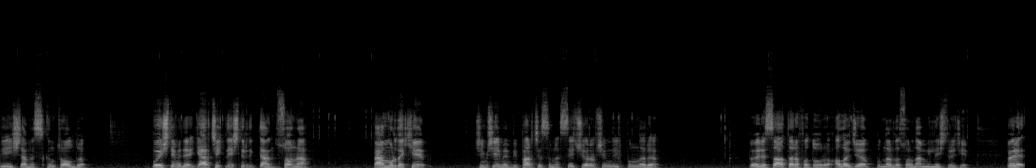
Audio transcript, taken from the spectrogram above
bir işlemde sıkıntı oldu. Bu işlemi de gerçekleştirdikten sonra ben buradaki şimşeğimin bir parçasını seçiyorum. Şimdilik bunları böyle sağ tarafa doğru alacağım. Bunları da sonradan birleştireceğim. Böyle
